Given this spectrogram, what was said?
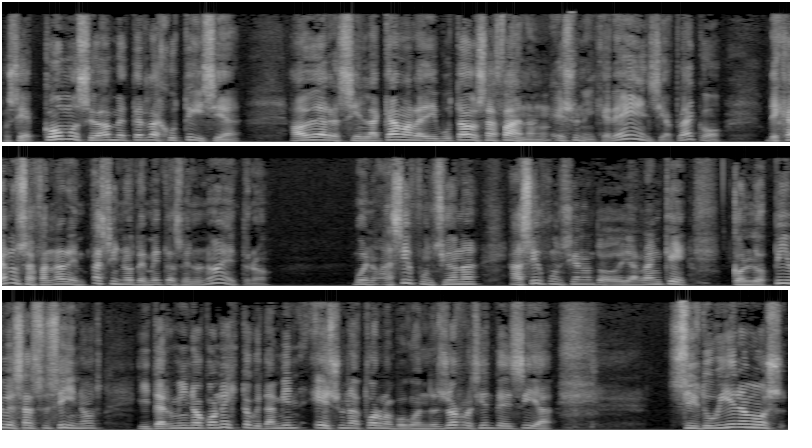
O sea, ¿cómo se va a meter la justicia? A ver si en la Cámara de Diputados afanan. Es una injerencia, flaco. Dejanos afanar en paz y no te metas en lo nuestro. Bueno, así funciona, así funciona todo. Y arranqué con los pibes asesinos y termino con esto que también es una forma, porque cuando yo recién decía, si tuviéramos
